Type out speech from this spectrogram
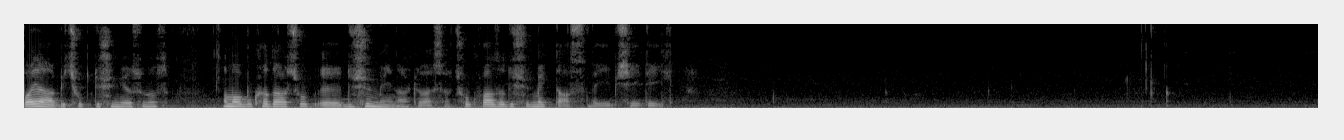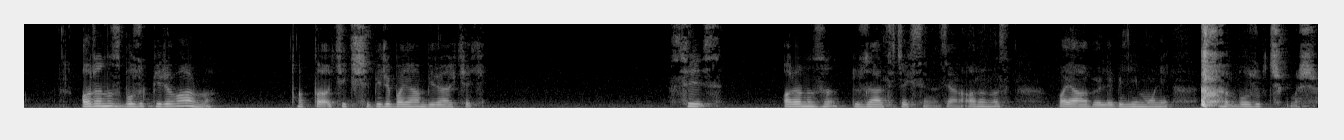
Bayağı bir çok düşünüyorsunuz. Ama bu kadar çok e, düşünmeyin arkadaşlar. Çok fazla düşünmek de aslında iyi bir şey değil. Aranız bozuk biri var mı? Hatta iki kişi, biri bayan, biri erkek. Siz aranızı düzelteceksiniz. Yani aranız bayağı böyle bir limoni bozuk çıkmış.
